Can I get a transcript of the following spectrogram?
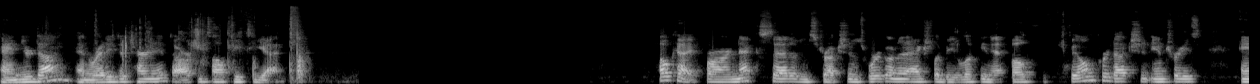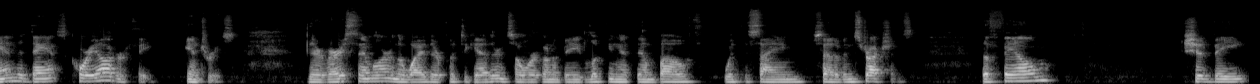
and you're done and ready to turn into Arkansas PTA. Okay, for our next set of instructions, we're going to actually be looking at both the film production entries and the dance choreography entries. They're very similar in the way they're put together, and so we're going to be looking at them both with the same set of instructions. The film should be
